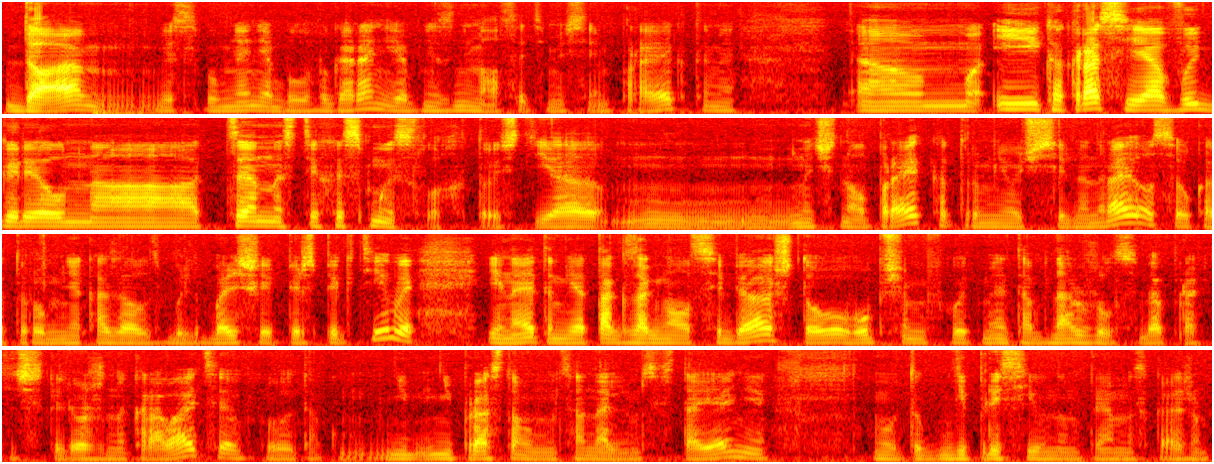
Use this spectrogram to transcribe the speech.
Да, если бы у меня не было выгорания, я бы не занимался этими всеми проектами. Эм, и как раз я выгорел на ценностях и смыслах. То есть я начинал проект, который мне очень сильно нравился, у которого, мне казалось, были большие перспективы, и на этом я так загнал себя, что, в общем, в какой-то момент обнаружил себя практически лежа на кровати в таком непростом эмоциональном состоянии, вот, депрессивном, прямо скажем.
